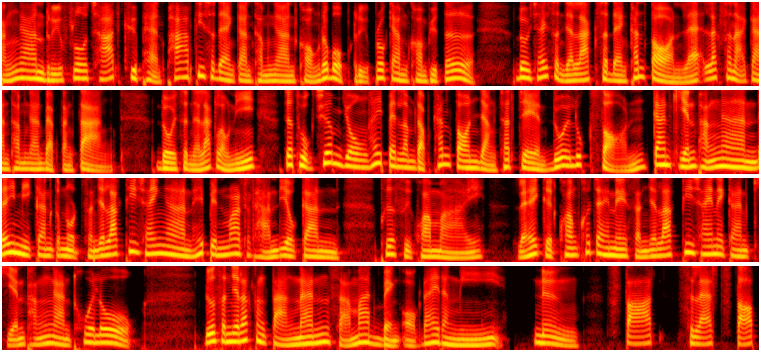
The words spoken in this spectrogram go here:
ผังงานหรือ flowchart คือแผนภาพที่แสดงการทำงานของระบบหรือโปรแกรมคอมพิวเตอร์ โดยใช้สัญลักษณ์แสดงขั้นตอนและลักษณะการทำงานแบบต่างๆ โดยสัญลักษณ์เหล่านี้จะถูกเชื่อมโยงให้เป็นลำดับขั้นตอนอย่างชัดเจนด้วยลูกศร การเขียนผังงานได้มีการกำหนดสัญลักษณ์ที่ใช้งานให้เป็นมาตรฐานเดียวกัน เพื่อสื่อความหมาย และให้เกิดความเข้าใจในสัญลักษณ์ที่ใช้ในการเขียนผังงานทั่วโลกโดยสัญลักษณ์ต่างๆ นั้นสามารถแบ่งออกได้ดังนี้ 1. Start slash stop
